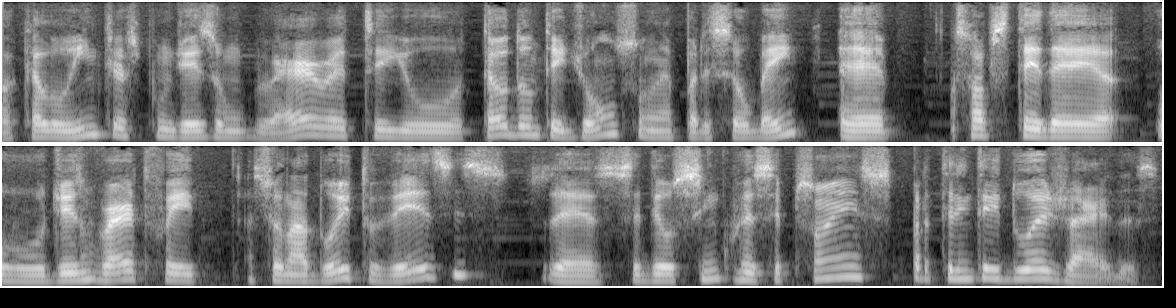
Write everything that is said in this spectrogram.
Aquela Winterspoon, Jason Verrett e o até o Dante Johnson, né? Apareceu bem. É, só pra você ter ideia, o Jason Verrett foi acionado oito vezes, é, cedeu cinco recepções para 32 jardas.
